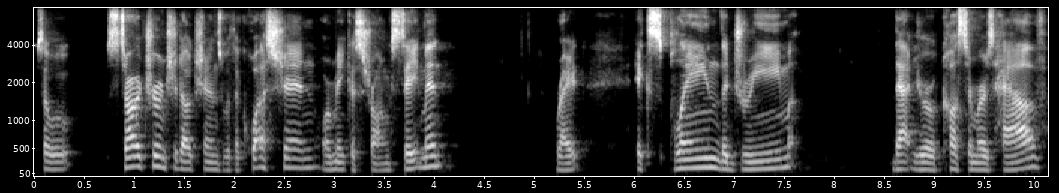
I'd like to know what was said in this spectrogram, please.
So, start your introductions with a question or make a strong statement, right? Explain the dream that your customers have,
